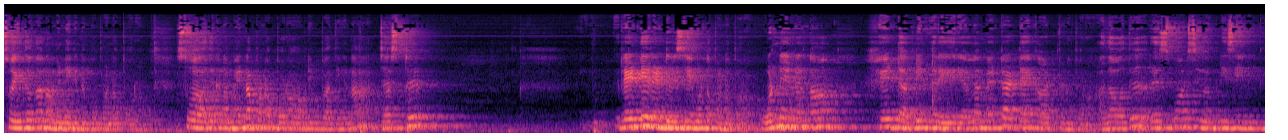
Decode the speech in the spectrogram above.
ஸோ இதை தான் நம்ம இன்றைக்கி நம்ம பண்ண போகிறோம் ஸோ அதுக்கு நம்ம என்ன பண்ண போகிறோம் அப்படின்னு பார்த்தீங்கன்னா ஜஸ்ட்டு ரெண்டே ரெண்டு விஷயம் மட்டும் பண்ண போகிறோம் ஒன்று என்னென்னா ஹெட் அப்படிங்கிற ஏரியாவில் மெட்டா டேக் ஆட் பண்ண போகிறோம் அதாவது ரெஸ்பான்சிவ் வெப் டிசைனுக்கு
